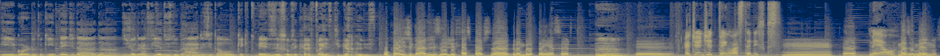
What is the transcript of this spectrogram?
E, Gordo, tu que entende da, da geografia dos lugares e tal, o que que tu tem a dizer sobre o país de Gales? O país de Gales, ele faz parte da Grã-Bretanha, certo? Aham. É... É de onde vem o Asterix? Hum... É, Meu! mais ou menos.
